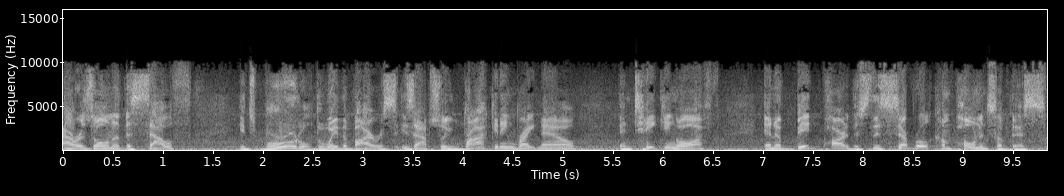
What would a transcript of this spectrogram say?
Arizona, the South, it's brutal the way the virus is absolutely rocketing right now and taking off. And a big part of this, there's several components of this.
